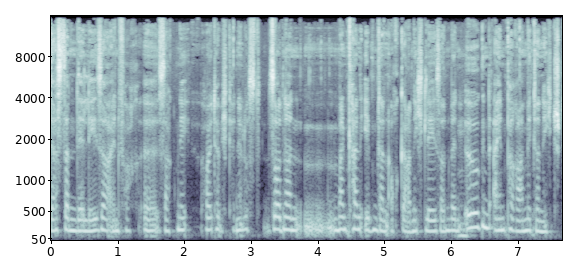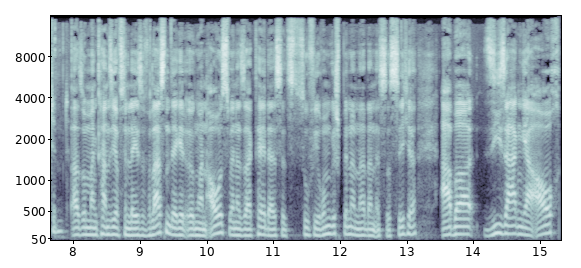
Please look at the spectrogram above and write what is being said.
dass dann der Laser einfach äh, sagt, nee, heute habe ich keine Lust. Sondern man kann eben dann auch gar nicht lasern, wenn mhm. irgendein Parameter nicht stimmt. Also man kann sich auf den Laser verlassen, der geht irgendwann aus, wenn er sagt, hey, da ist jetzt zu viel rumgespinnt, na, dann ist das sicher. Aber Sie sagen ja auch,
